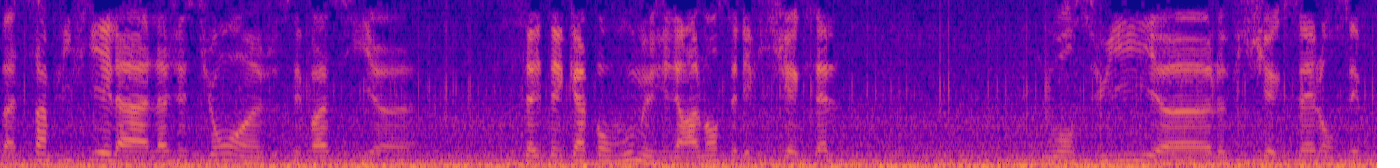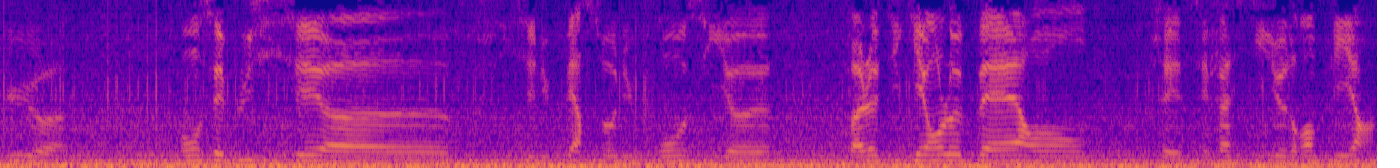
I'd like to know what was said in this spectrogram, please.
bah, simplifié la, gestion. Je ne sais pas si, si ça a été le cas pour vous, mais généralement c'est des fichiers Excel on suit euh, le fichier Excel, on sait plus, euh, on sait plus si c'est euh, si c'est du perso, du pro, si enfin le ticket on le perd, c'est fastidieux de remplir.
